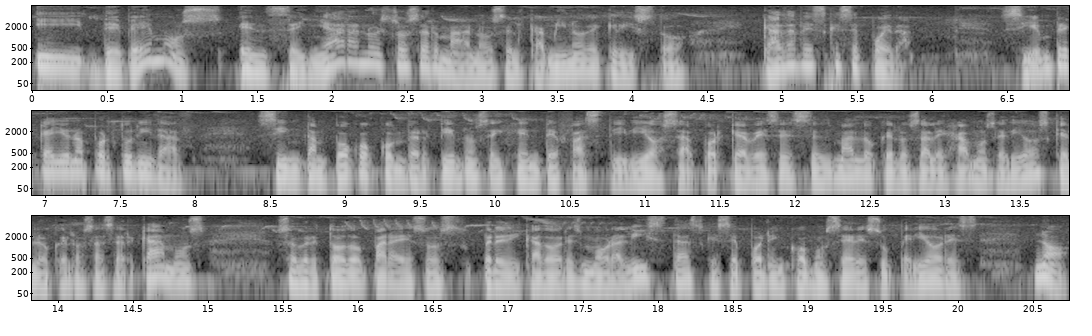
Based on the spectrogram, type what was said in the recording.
y debemos enseñar a nuestros hermanos el camino de Cristo cada vez que se pueda, siempre que haya una oportunidad, sin tampoco convertirnos en gente fastidiosa, porque a veces es más lo que los alejamos de Dios que lo que los acercamos, sobre todo para esos predicadores moralistas que se ponen como seres superiores. No,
